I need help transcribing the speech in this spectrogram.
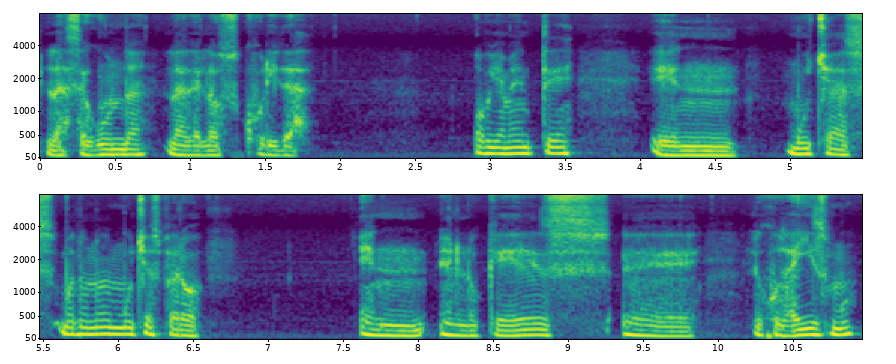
La segunda, la de la oscuridad. Obviamente, en muchas, bueno, no en muchas, pero en, en lo que es eh, el judaísmo,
